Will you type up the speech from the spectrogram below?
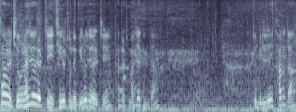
스턴을 지원을 해줘야 될지 딜을 좀 더 밀어줘야 될지 판단을 좀 하셔야 됩니다. 또 밀리 타르다.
